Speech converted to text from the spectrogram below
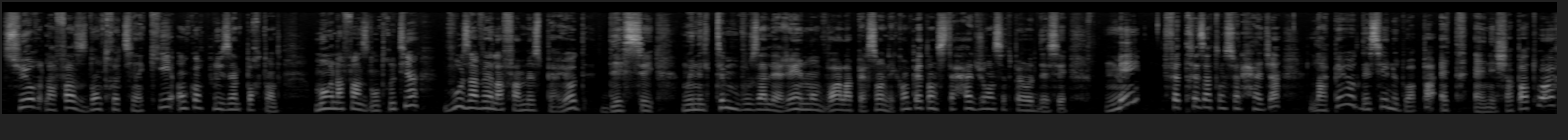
sur la phase d'entretien qui est encore plus importante. Bon, la phase d'entretien, vous avez la fameuse période d'essai. Vous allez réellement voir la personne, les compétences durant cette période d'essai. Mais faites très attention à la période d'essai ne doit pas être un échappatoire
